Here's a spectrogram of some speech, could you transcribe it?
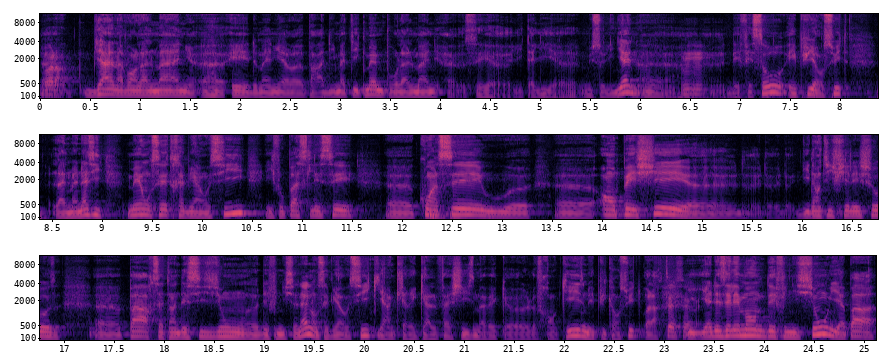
Euh, voilà. bien avant l'Allemagne euh, et de manière paradigmatique, même pour l'Allemagne, c'est l'Italie mussolinienne, des faisceaux, et puis ensuite l'Allemagne nazie. Mais on sait très bien aussi, il ne faut pas se laisser coincer ou empêcher de d'identifier les choses euh, par cette indécision euh, définitionnelle. On sait bien aussi qu'il y a un clérical fascisme avec euh, le franquisme, et puis qu'ensuite, voilà, il y a des éléments de définition, il n'y a pas,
